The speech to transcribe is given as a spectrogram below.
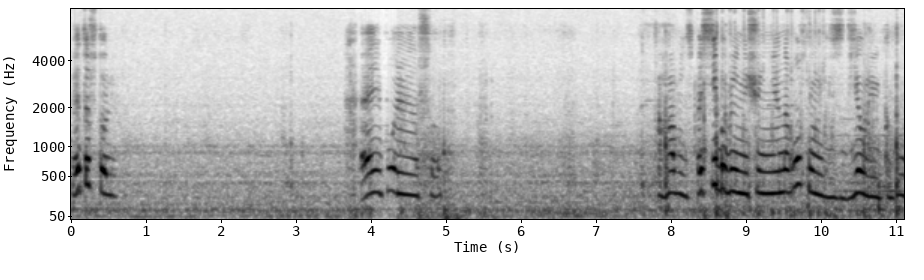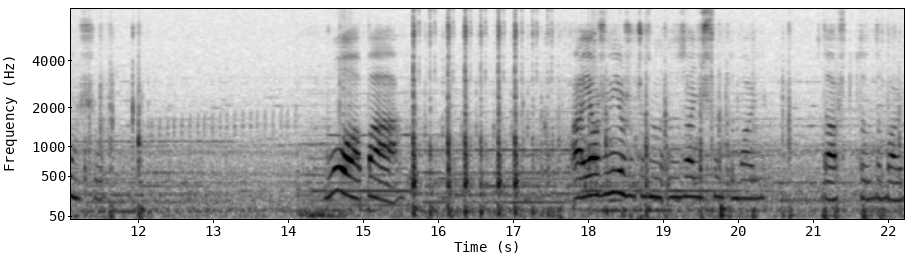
Это что ли? Я не понял, что. Ага, блин, спасибо, блин, еще не на русском сделали игру еще. Опа! А я уже вижу, что за- сзади что-то добавили. Да, что-то добавили.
